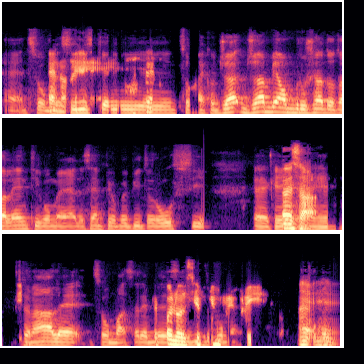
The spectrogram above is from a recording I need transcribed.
Eh, insomma, eh, si rischia di, insomma, ecco, già, già, abbiamo bruciato talenti come ad esempio Pepito Rossi, eh, che esatto. è nazionale, insomma, sarebbe... E poi non si è più come, preso. Come eh,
